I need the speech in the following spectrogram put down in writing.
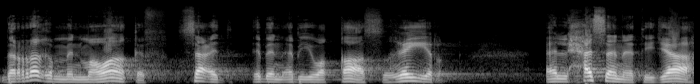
بالرغم من مواقف سعد ابن أبي وقاص غير الحسنة تجاه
